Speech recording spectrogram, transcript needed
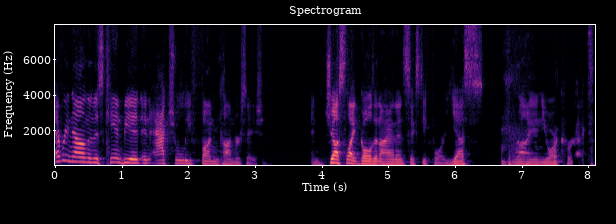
every now and then this can be an actually fun conversation. And just like GoldenEye and N64, yes, Ryan, you are correct.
